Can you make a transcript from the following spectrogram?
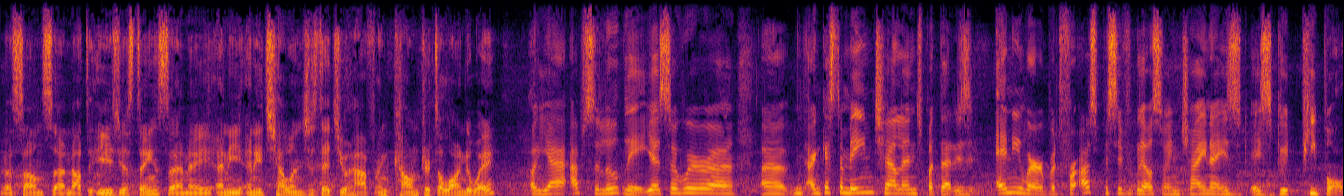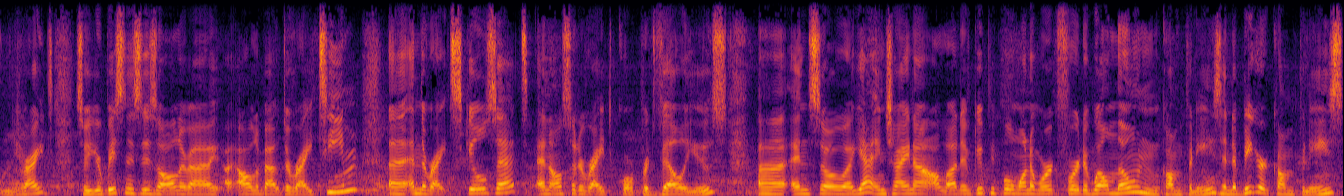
That sounds uh, not the easiest things. Any any any challenges that you have encountered along the way? Oh yeah, absolutely. Yeah, so we're uh, uh, I guess the main challenge, but that is anywhere, but for us specifically also in China is is good people, right? So your business is all about all about the right team uh, and the right skill set, and also the right corporate values. Uh, and so uh, yeah, in China, a lot of good people want to work for the well-known companies and the bigger companies.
